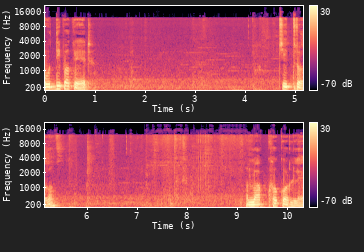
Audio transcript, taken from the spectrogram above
উদ্দীপকের চিত্র লক্ষ্য করলে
